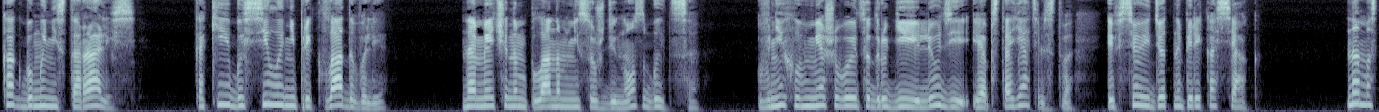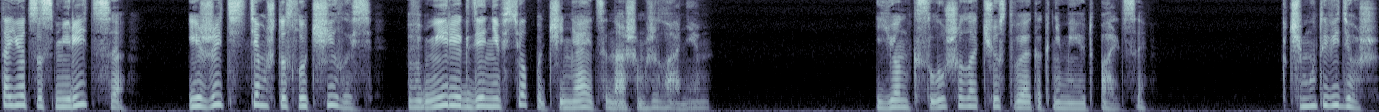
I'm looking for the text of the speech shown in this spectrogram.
как бы мы ни старались, какие бы силы ни прикладывали, намеченным планом не суждено сбыться — в них вмешиваются другие люди и обстоятельства, и все идет наперекосяк. Нам остается смириться и жить с тем, что случилось, в мире, где не все подчиняется нашим желаниям. Йонг слушала, чувствуя, как немеют пальцы. «К чему ты ведешь?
